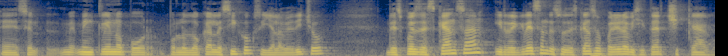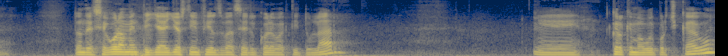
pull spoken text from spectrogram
Eh, se- me, me inclino por, por los locales Seahawks, y ya lo había dicho. Después descansan y regresan de su descanso para ir a visitar Chicago, donde seguramente ya Justin Fields va a ser el coreback titular. Eh, creo que me voy por Chicago.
